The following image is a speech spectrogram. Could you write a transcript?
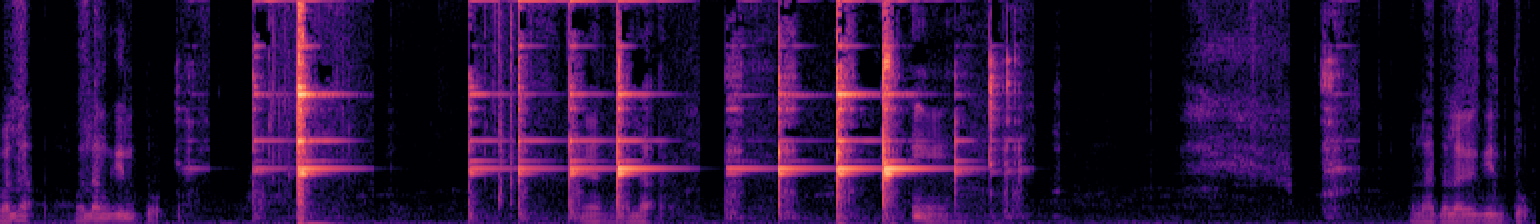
Wala, walang ginto. Yan, wala. Mm. Wala talaga ginto.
